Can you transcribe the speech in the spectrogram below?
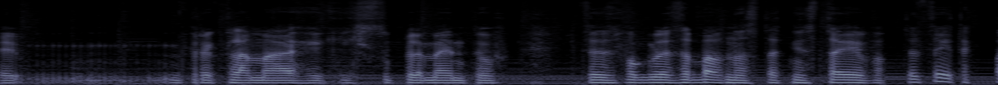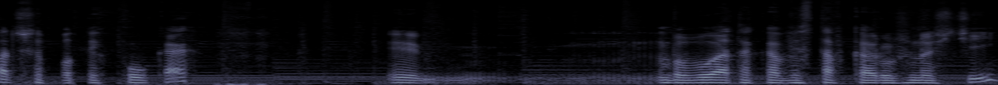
y, w reklamach jakichś suplementów. To jest w ogóle zabawne. Ostatnio stoję w aptece i tak patrzę po tych półkach, y, bo była taka wystawka różności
